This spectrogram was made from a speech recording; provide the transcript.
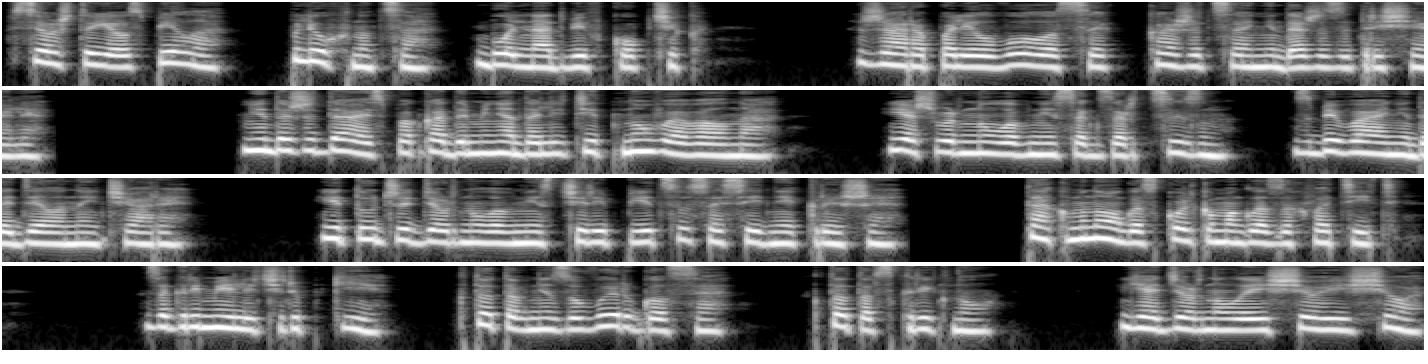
Все, что я успела, плюхнуться, больно отбив копчик. Жар опалил волосы, кажется, они даже затрещали. Не дожидаясь, пока до меня долетит новая волна, я швырнула вниз экзорцизм, сбивая недоделанные чары. И тут же дернула вниз черепицу соседней крыши. Так много, сколько могла захватить. Загремели черепки, кто-то внизу выругался, кто-то вскрикнул. Я дернула еще и еще,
